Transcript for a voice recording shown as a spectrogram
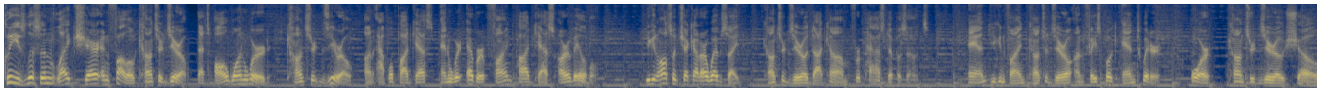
Please listen, like, share, and follow Concert Zero. That's all one word, Concert Zero, on Apple Podcasts and wherever fine podcasts are available. You can also check out our website, concertzero.com, for past episodes. And you can find Concert Zero on Facebook and Twitter, or Concert Zero Show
